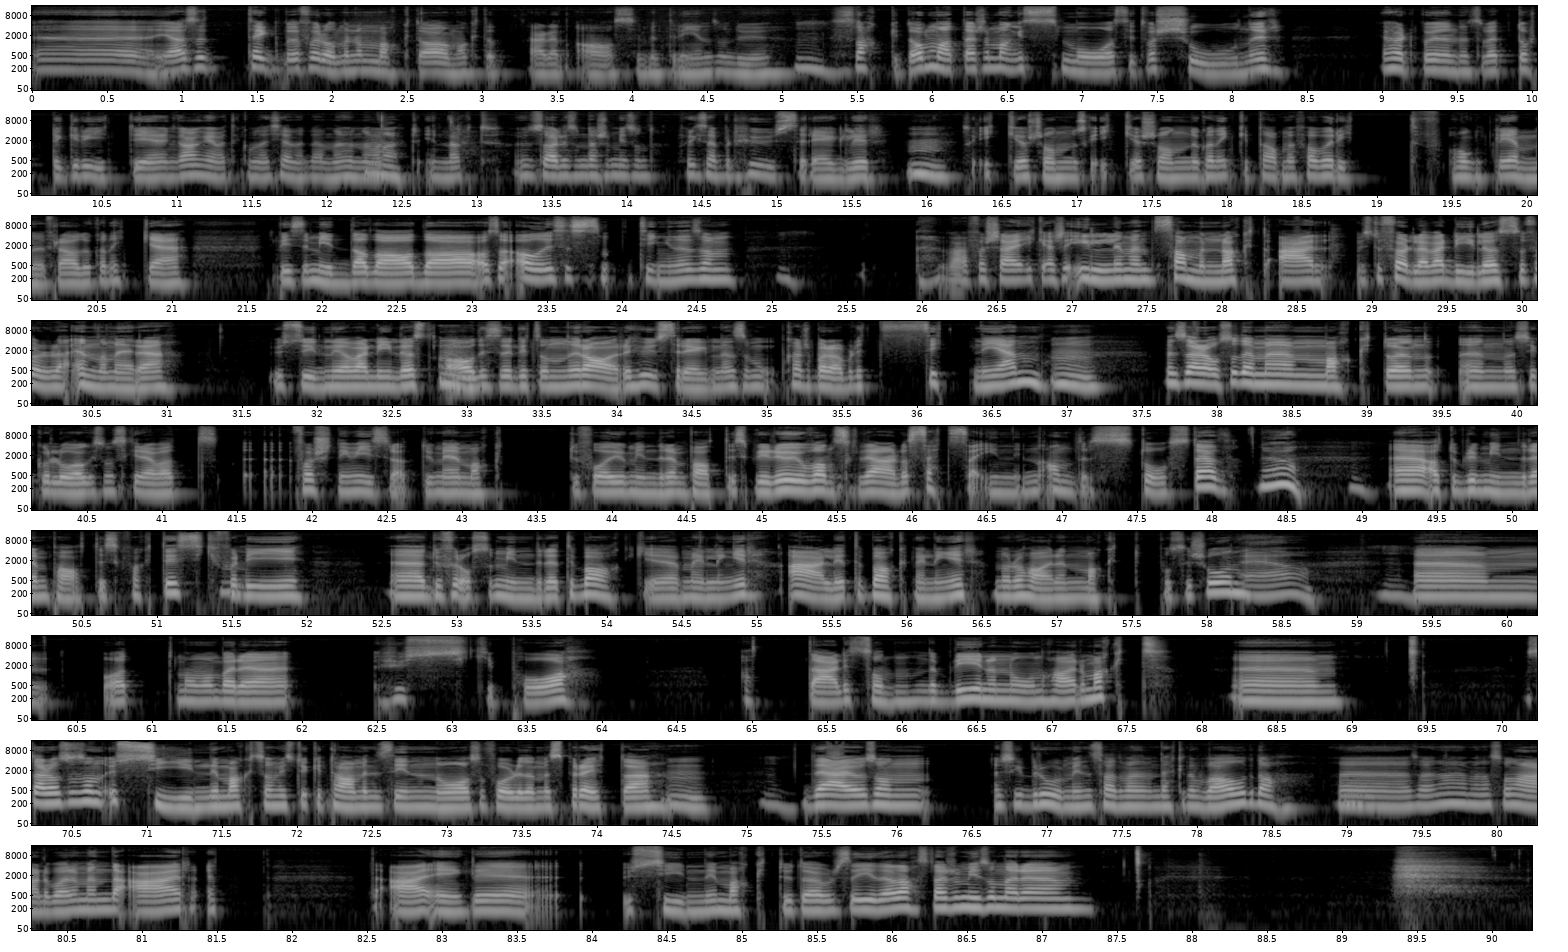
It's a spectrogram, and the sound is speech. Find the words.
Uh, ja, så tenk på det forholdet mellom makt og avmakt, at det er den asymmetrien som du Mm. snakket om, at det er så mange små situasjoner. Jeg hørte på henne som het Dorte Gryti en gang, jeg vet ikke om jeg kjenner henne, hun har Nei. vært innlagt. Hun sa liksom det er så mye sånn, eksempel husregler. Mm. Du skal ikke gjøre sånn, du skal ikke gjøre sånn, du kan ikke ta med favoritthåndkle hjemmefra, du kan ikke spise middag da og da. Altså alle disse tingene som hver for seg ikke er så ille, men sammenlagt er Hvis du føler deg verdiløs, så føler du deg enda mer usynlig og verdiløst Mm. av disse litt sånn rare husreglene som kanskje bare har blitt sittende igjen. Mm. Men så er det også det med makt, og en, en psykolog som skrev at eh, forskning viser at jo mer makt du får, jo mindre empatisk blir du, jo vanskeligere er det å sette seg inn i den andres ståsted. Ja. Eh, at du blir mindre empatisk, faktisk, fordi eh, du får også mindre tilbakemeldinger, ærlige tilbakemeldinger, når du har en maktposisjon. ja. Um, og at man må bare huske på det er litt sånn det blir når noen har makt. Um, og så er det også sånn usynlig makt, som hvis du ikke tar medisinen nå, så får du det med sprøyte. Mm. Det er jo sånn Jeg husker broren min sa det, men det er ikke noe valg, da. Uh, så jeg, nei, men sånn er det bare. Men det er et Det er egentlig usynlig maktutøvelse i det, da. Så det er så mye sånn derre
